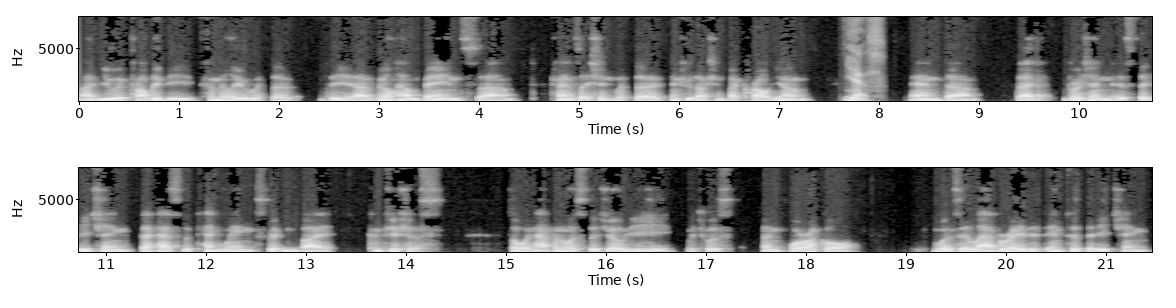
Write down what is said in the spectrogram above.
uh, you would probably be familiar with the the uh, Wilhelm Baynes um, translation with the introduction by Carl Jung. Yes, and um, that version is the I Ching that has the ten wings written by Confucius. So what happened was the Zhou Yi, which was an oracle, was elaborated into the I Ching,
